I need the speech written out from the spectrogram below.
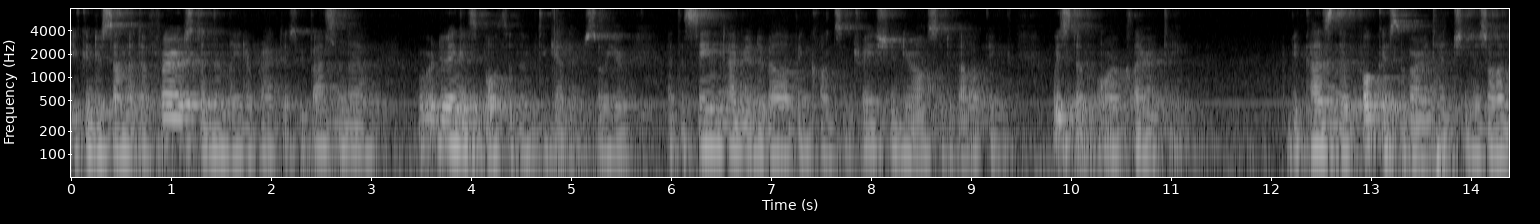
You can do samatha first and then later practice vipassana. What we're doing is both of them together. So you're at the same time you're developing concentration, you're also developing wisdom or clarity. Because the focus of our attention is on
